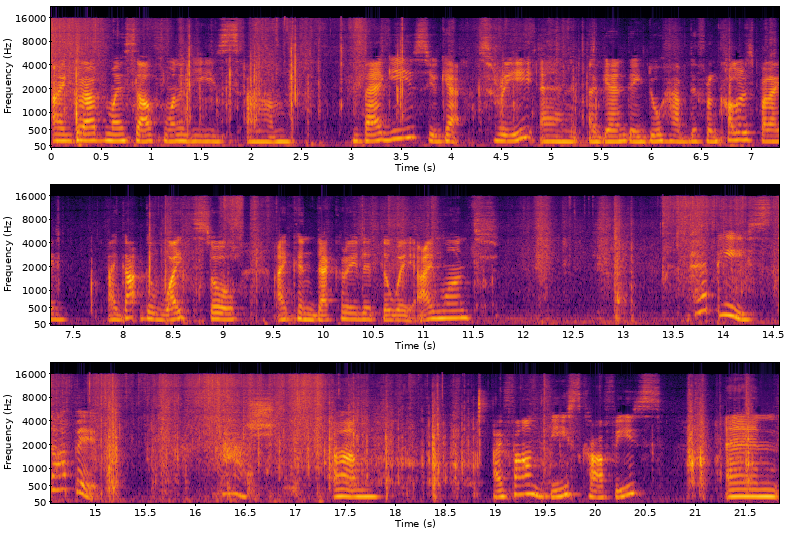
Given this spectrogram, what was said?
I grabbed myself one of these um, baggies. You get three, and again, they do have different colors, but I, I got the white so I can decorate it the way I want. Peppy, stop it. Gosh. Um, I found these coffees, and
